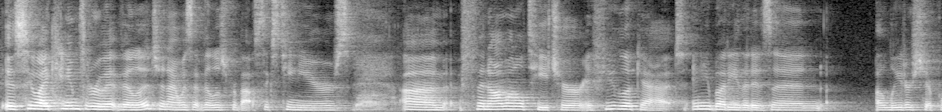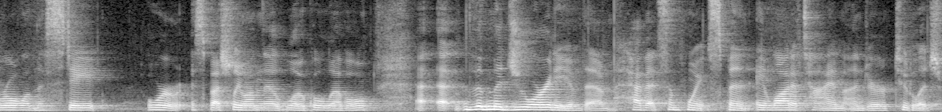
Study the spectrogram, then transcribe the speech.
is who I came through at Village, and I was at Village for about 16 years. Wow. Um, phenomenal teacher. If you look at anybody that is in a leadership role in the state or especially on the local level, uh, uh, the majority of them have at some point spent a lot of time under tutelage,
